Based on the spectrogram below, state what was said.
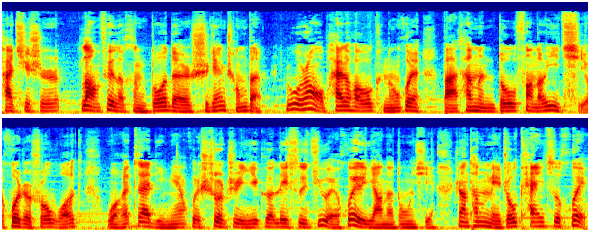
它其实浪费了很多的时间成本。如果让我拍的话，我可能会把他们都放到一起，或者说，我我在里面会设置一个类似居委会一样的东西，让他们每周开一次会，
